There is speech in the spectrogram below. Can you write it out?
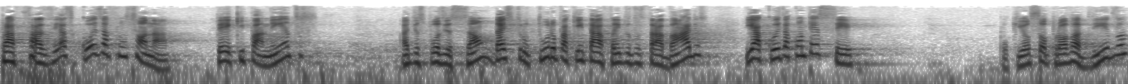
para fazer as coisas funcionar. Ter equipamentos à disposição, da estrutura para quem está à frente dos trabalhos e a coisa acontecer. Porque eu sou prova viva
